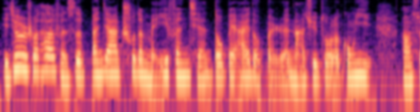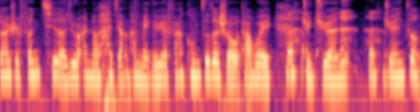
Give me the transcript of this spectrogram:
也就是说，他的粉丝搬家出的每一分钱都被爱豆本人拿去做了公益。啊，虽然是分期的，就是按照他讲，他每个月发工资的时候，他会去捐 捐赠。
